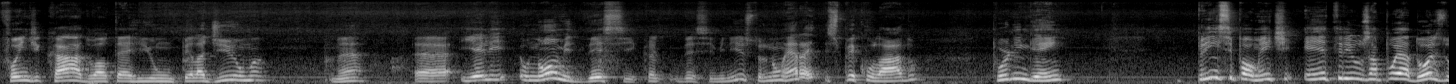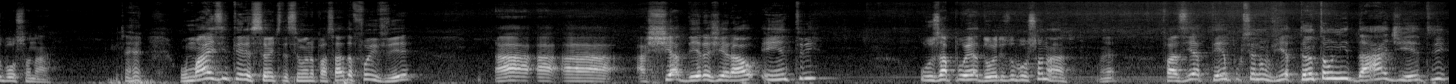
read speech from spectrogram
foi indicado ao TR1 pela Dilma, né, é, e ele, o nome desse, desse ministro não era especulado por ninguém, principalmente entre os apoiadores do Bolsonaro. Né? O mais interessante da semana passada foi ver a, a, a, a chiadeira geral entre os apoiadores do Bolsonaro. Né? Fazia tempo que você não via tanta unidade entre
